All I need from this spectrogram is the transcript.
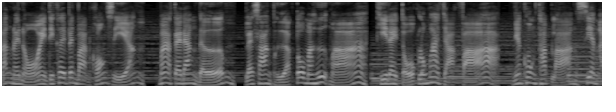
ลังน้อยๆ ที่เคยเป็นบ้านของเสียง มาแต่ดั้งเดิม และสร้างเผือกโตมาฮึหมา ที่ได้ตกลงมาจากฟ้า ยังคงทับหลางเสี่ยงอ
